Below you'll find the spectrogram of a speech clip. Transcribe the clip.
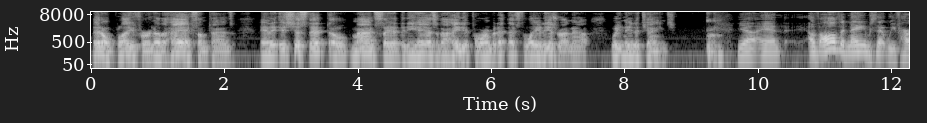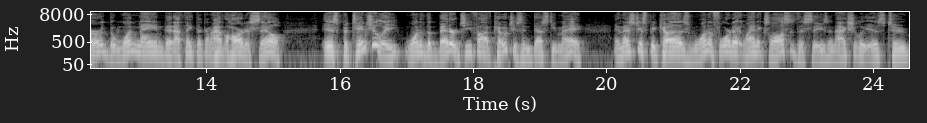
they don't play for another half sometimes. And it's just that mindset that he has, and I hate it for him, but that, that's the way it is right now. We need a change. yeah, and of all the names that we've heard, the one name that I think they're going to have the hardest sell is potentially one of the better G5 coaches in Dusty May. And that's just because one of Florida Atlantic's losses this season actually is to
